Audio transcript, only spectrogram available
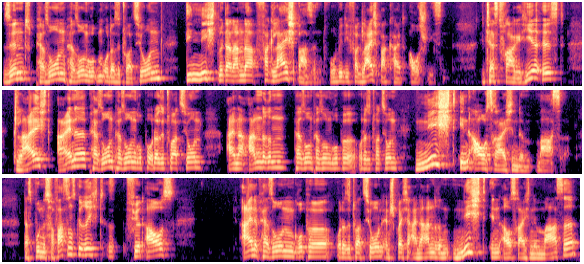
sind Personen, Personengruppen oder Situationen, die nicht miteinander vergleichbar sind, wo wir die Vergleichbarkeit ausschließen. Die Testfrage hier ist, gleicht eine Person, Personengruppe oder Situation einer anderen Person, Personengruppe oder Situation nicht in ausreichendem Maße. Das Bundesverfassungsgericht führt aus, eine Personengruppe oder Situation entspreche einer anderen nicht in ausreichendem Maße,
